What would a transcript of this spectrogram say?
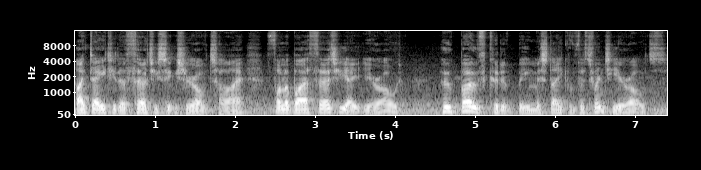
I dated a 36 year old Thai followed by a 38 year old who both could have been mistaken for 20 year olds.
